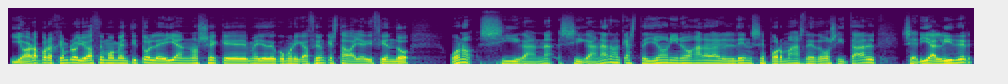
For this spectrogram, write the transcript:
Y ahora, por ejemplo, yo hace un momentito leía no sé qué medio de comunicación que estaba ya diciendo, bueno, si, gana, si ganara el Castellón y no ganara el Dense por más de dos y tal, sería líder.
